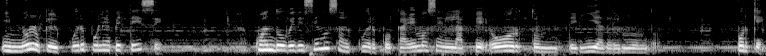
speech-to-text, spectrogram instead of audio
y no lo que el cuerpo le apetece. Cuando obedecemos al cuerpo caemos en la peor tontería del mundo. ¿Por qué?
